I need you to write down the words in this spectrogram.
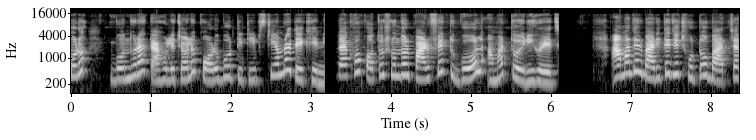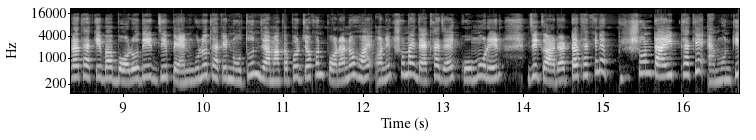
করো। বন্ধুরা, তাহলে চলো পরবর্তী টিপসটি আমরা দেখে নিই। দেখো কত সুন্দর পারফেক্ট গোল আমার তৈরি হয়েছে। আমাদের বাড়িতে যে ছোট বাচ্চারা থাকে বা বড়দের যে প্যান্টগুলো থাকে, নতুন জামা কাপড় যখন পরানো হয়, অনেক সময় দেখা যায় কোমরের যে গার্ডারটা থাকে না, ভীষণ টাইট থাকে, এমনকি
